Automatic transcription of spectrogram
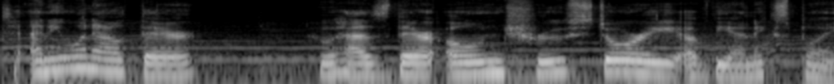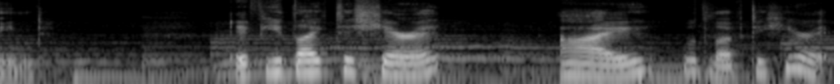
To anyone out there who has their own true story of the unexplained, if you'd like to share it, I would love to hear it.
